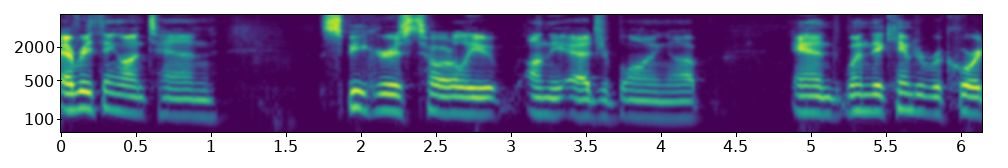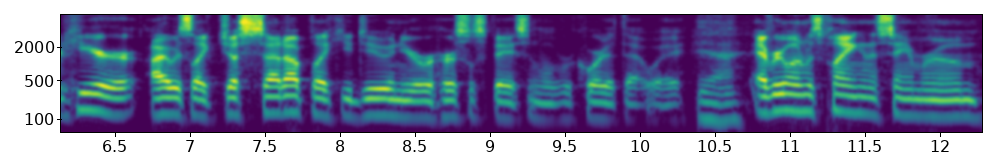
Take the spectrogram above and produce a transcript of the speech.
everything on 10 speakers totally on the edge of blowing up and when they came to record here i was like just set up like you do in your rehearsal space and we'll record it that way Yeah, yeah. everyone was playing in the same room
